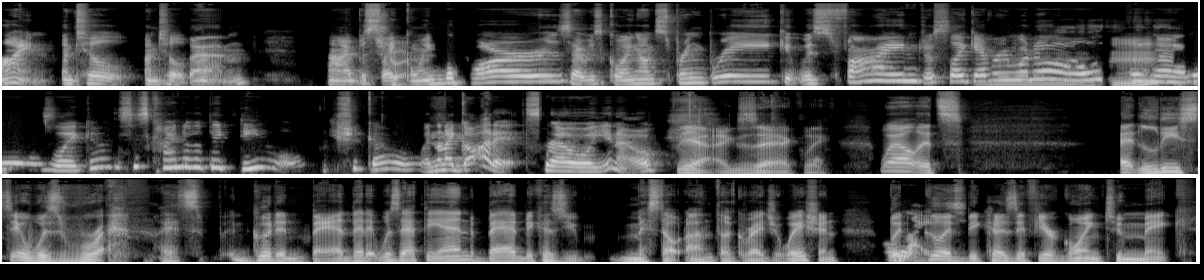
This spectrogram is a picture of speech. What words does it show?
fine until until then. I was Sure. like going to the bars. I was going on spring break. It was fine, just like everyone else. Mhm. And then everyone was like, oh, "This is kind of a big deal. You should go." And then I got it. So you know, Yeah, exactly. Well, it's at least it was ri- it's good and bad that it was at the end. Bad because you missed out on the graduation, but Right. good because if you're going to make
